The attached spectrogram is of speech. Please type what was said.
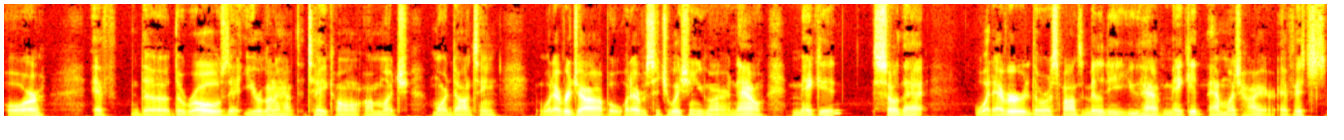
Or if the the roles that you're going to have to take on are much more daunting, whatever job or whatever situation you are in now, make it so that whatever the responsibility you have, make it that much higher. If it's,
